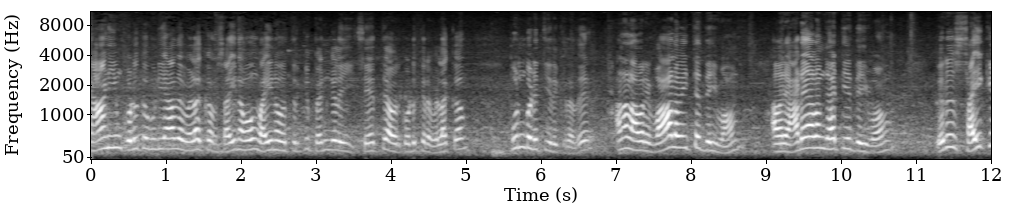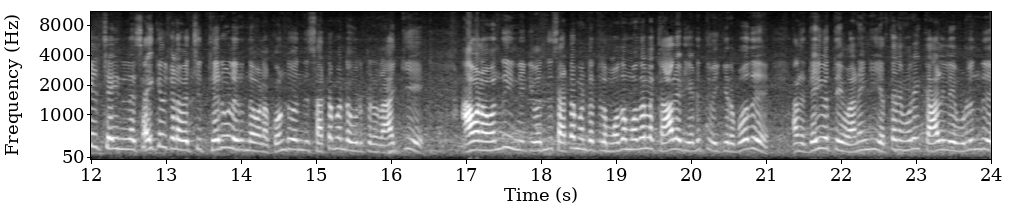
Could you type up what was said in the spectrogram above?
ஞானியும் கொடுக்க முடியாத விளக்கம். சைனவம் வைணவத்திற்கு பெண்களை சேர்த்து அவர் கொடுக்கிற விளக்கம் புண்படுத்தி இருக்கிறது. ஆனால் அவரை வாழ வைத்த தெய்வம் அவரை அடையாளம் காட்டிய தெய்வம் வெறும் சைக்கிள் செயினில் சைக்கிள் கடை வச்சு தெருவில் இருந்தவனை கொண்டு வந்து சட்டமன்ற உறுப்பினர் ஆக்கி அவனை வந்து இன்னைக்கு வந்து சட்டமன்றத்தில் முத முதல்ல காலடி எடுத்து வைக்கிற போது அந்த தெய்வத்தை வணங்கி எத்தனை முறை காலிலே விழுந்து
